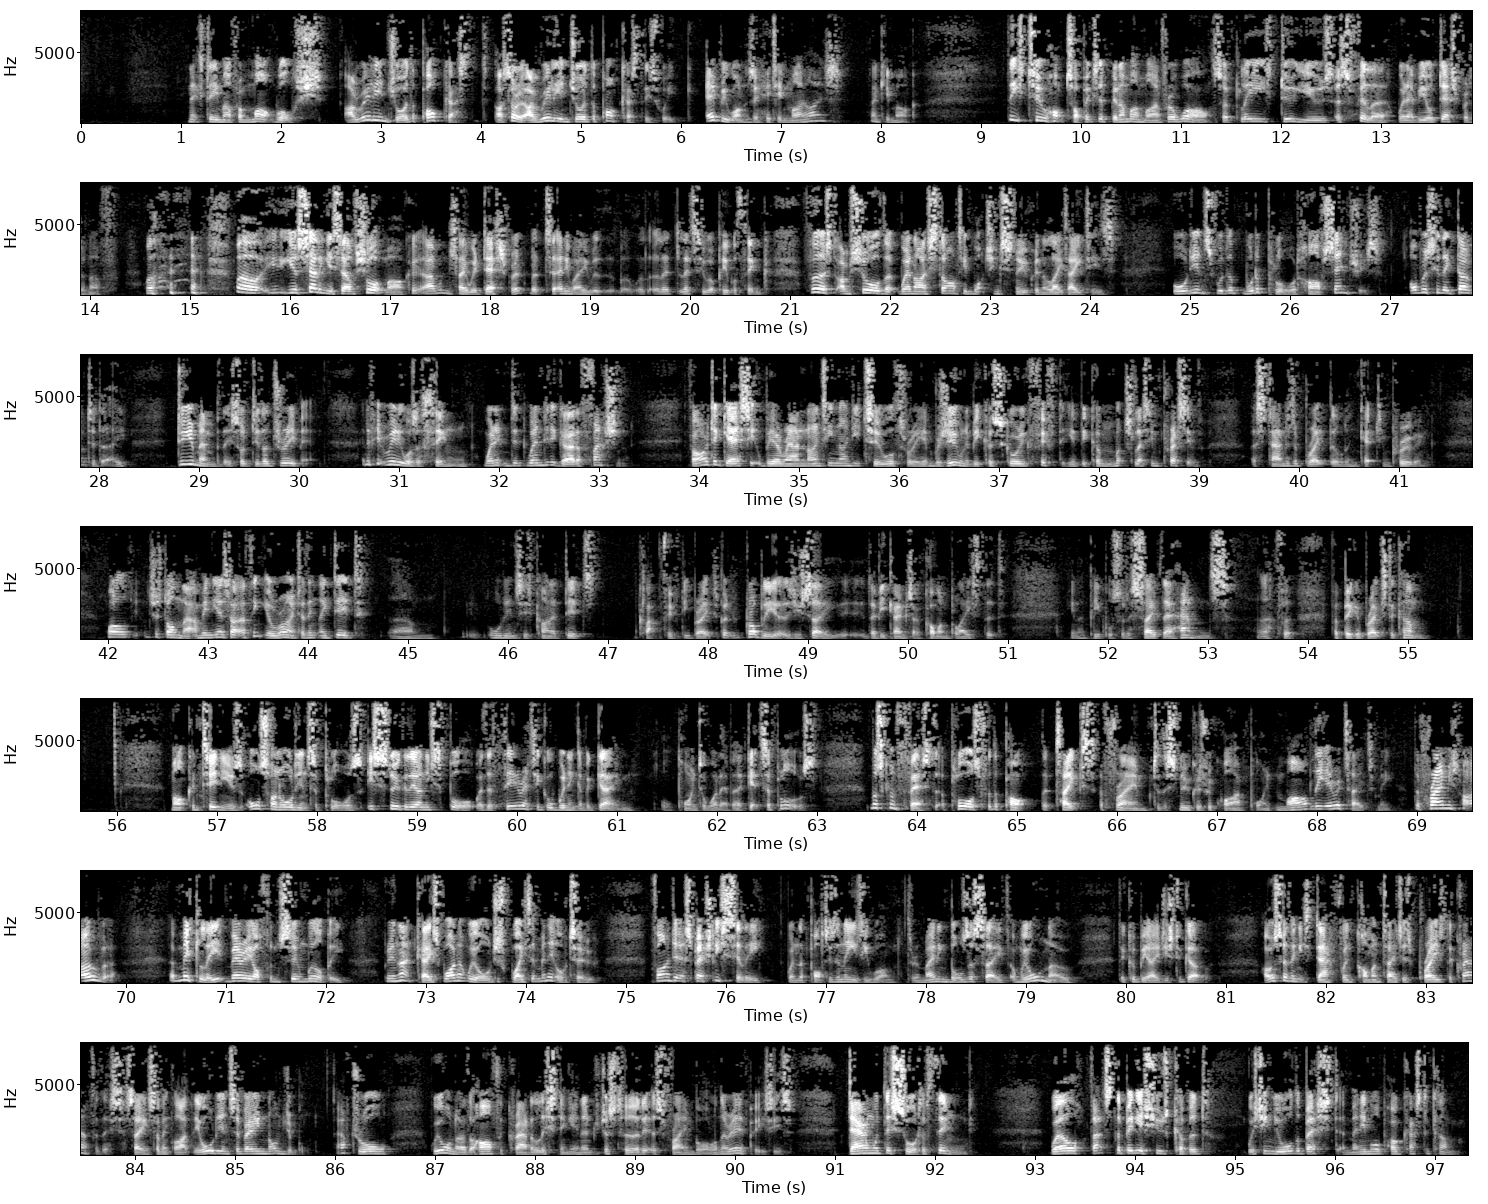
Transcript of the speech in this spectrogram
Next email from Mark Walsh. I really enjoyed the podcast. Oh, sorry, I really enjoyed the podcast this week. Everyone is a hit in my eyes. Thank you, Mark. These two hot topics have been on my mind for a while, so please do use as filler whenever you're desperate enough. Well, well, you're selling yourself short, Mark. I wouldn't say we're desperate, but uh, anyway, let's see what people think. First, I'm sure that when I started watching snooker in the late 80s, audience would would applaud half centuries. Obviously, they don't today. Do you remember this, or did I dream it? And if it really was a thing, when did when did it go out of fashion? If I were to guess, it would be around 1992 or three, and presumably because scoring 50 had become much less impressive as standards of break building kept improving. Well, just on that, I mean, yes, I think you're right. I think they did. Um, audiences kind of did clap 50 breaks, but probably, as you say, they became so commonplace that you know people sort of saved their hands uh, for for bigger breaks to come. Mark continues, also on audience applause, is snooker the only sport where the theoretical winning of a game, or point or whatever, gets applause? I must confess that applause for the pot that takes a frame to the snooker's required point mildly irritates me. The frame is not over. Admittedly, it very often soon will be, but in that case, why don't we all just wait a minute or two? Find it especially silly when the pot is an easy one, the remaining balls are safe, and we all know there could be ages to go. I also think it's daft when commentators praise the crowd for this, saying something like the audience are very knowledgeable. After all, we all know that half the crowd are listening in and just heard it as frame ball on their earpieces. Down with this sort of thing. Well, that's the big issues covered. Wishing you all the best and many more podcasts to come.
